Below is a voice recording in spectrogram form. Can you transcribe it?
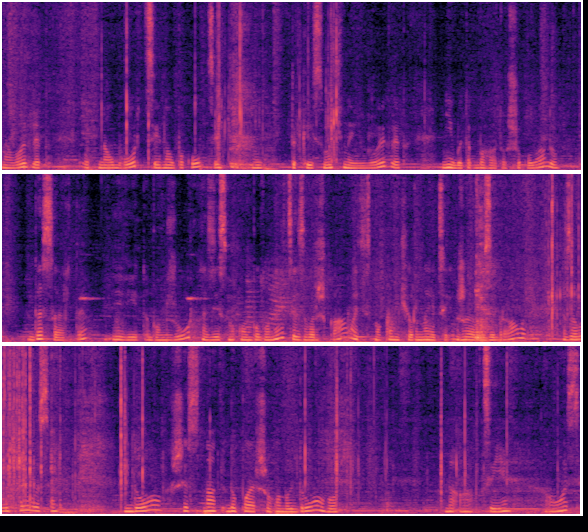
На вигляд, от на обгорці, на упаковці ну, такий смачний вигляд, ніби так багато шоколаду. Десерти від бонжур зі смаком полуниці, з вершками, зі смаком чорниці вже розібрали. Залишилося до 16, до 1.02 на акції. Ось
